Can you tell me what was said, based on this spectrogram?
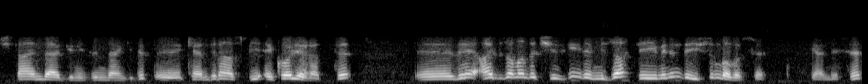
Steinberg'in izinden gidip e, kendine has bir ekol yarattı. E, ve aynı zamanda çizgiyle mizah deyiminin de isim babası kendisi.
